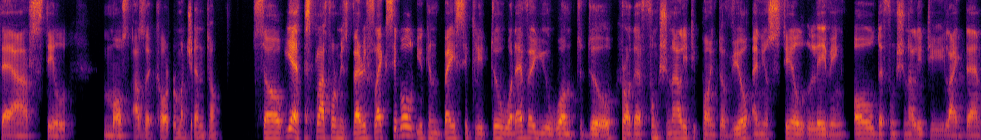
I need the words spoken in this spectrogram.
They are still most as a core Magento. So yes, platform is very flexible. You can basically do whatever you want to do from the functionality point of view, and you're still leaving all the functionality like the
